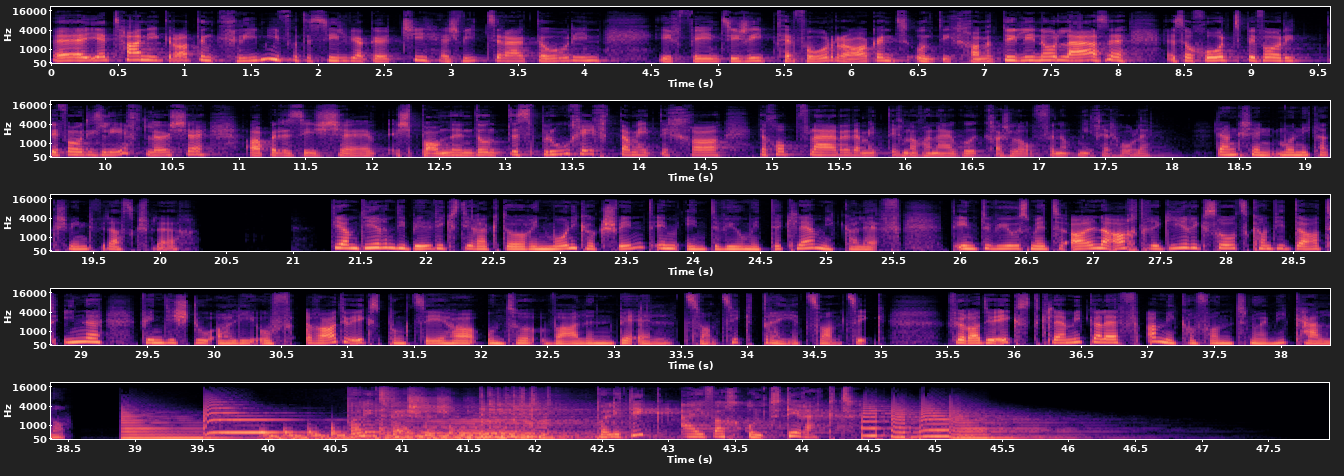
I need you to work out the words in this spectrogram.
Äh, jetzt habe ich gerade einen Krimi von der Silvia Götschi, eine Schweizer Autorin. Ich finde, sie schreibt hervorragend und ich kann natürlich nur lesen, so kurz bevor ich, bevor ich das Licht lösche. Aber es ist äh, spannend und das brauche ich, damit ich kann den Kopf leeren, damit ich nachher auch gut kann schlafen und mich erholen kann. Dankeschön, Monika Geschwind, für das Gespräch. Die amtierende Bildungsdirektorin Monika Geschwind im Interview mit der Claire Mikalev. Die Interviews mit allen acht Regierungsratskandidatinnen findest du alle auf radiox.ch unter Wahlen BL 2023. Für Radio X Claire Mikalev am Mikrofon Noemi Keller. Polit Politik einfach und direkt.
